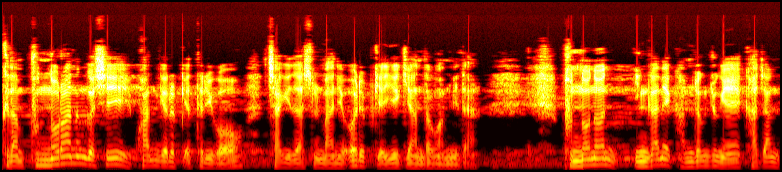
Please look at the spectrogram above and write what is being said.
그 다음 분노라는 것이 관계를 깨뜨리고 자기 자신을 많이 어렵게 얘기한다고 합니다. 분노는 인간의 감정 중에 가장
